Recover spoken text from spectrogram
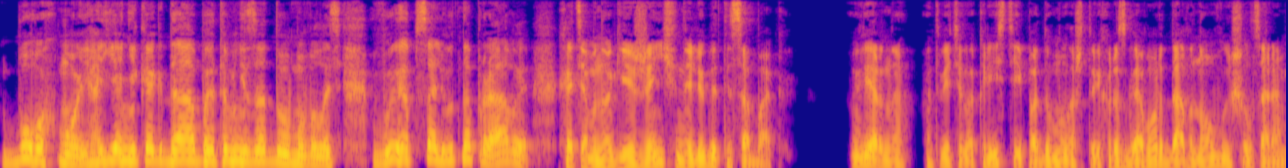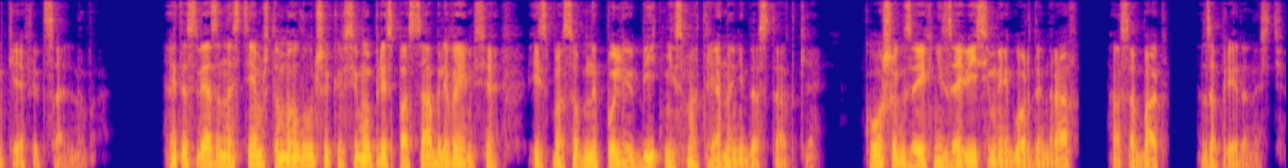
«Бог мой, а я никогда об этом не задумывалась. Вы абсолютно правы, хотя многие женщины любят и собак. «Верно», — ответила Кристи и подумала, что их разговор давно вышел за рамки официального. Это связано с тем, что мы лучше ко всему приспосабливаемся и способны полюбить, несмотря на недостатки. Кошек за их независимый и гордый нрав, а собак за преданность.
